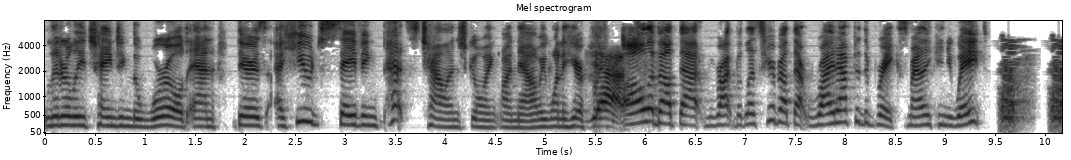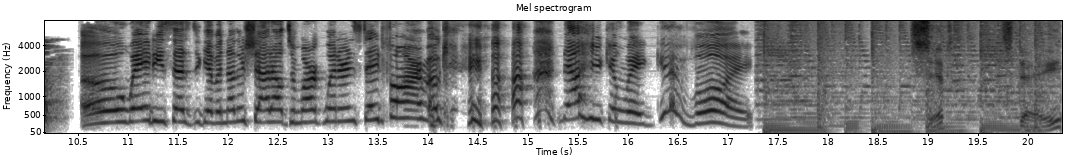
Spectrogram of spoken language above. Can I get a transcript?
literally changing the world. And there's a huge saving pets challenge going on now. We want to hear Yes. all about that, right? But let's hear about that right after the break. Smiley, can you wait? Oh, wait, he says to give another shout out to Mark Winter and State Farm. Okay. now you can wait. Good boy. Sit, stay.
